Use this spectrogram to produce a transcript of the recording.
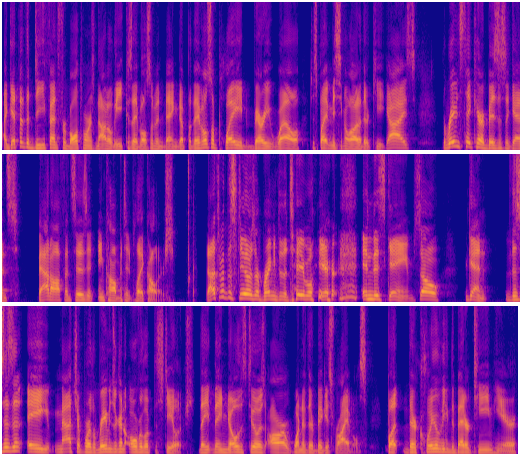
I get that the defense for Baltimore is not elite because they've also been banged up, but they've also played very well despite missing a lot of their key guys. The Ravens take care of business against bad offenses and incompetent play callers. That's what the Steelers are bringing to the table here in this game. So, again, this isn't a matchup where the Ravens are going to overlook the Steelers. They they know the Steelers are one of their biggest rivals, but they're clearly the better team here.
